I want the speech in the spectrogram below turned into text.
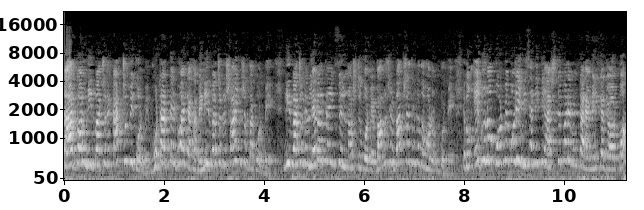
তার দল নির্বাচনে কারচুপি করবে, ভোটারদের ভয় দেখাবে, নির্বাচনে সহিংসতা করবে, নির্বাচনে লেভেল প্লেইং ফিল্ড নষ্ট করবে, মানুষের বাক স্বাধীনতা হরণ করবে এবং এগুলো করবে বলেই ভিসা নীতি আসতে পারে এবং তার আমেরিকা যাওয়ার পথ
